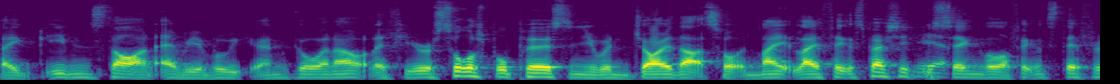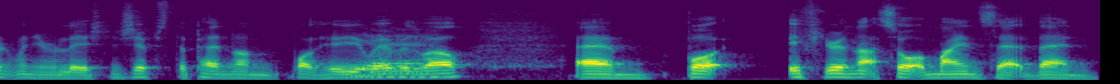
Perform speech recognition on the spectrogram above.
Like even starting every other weekend, going out. If you're a sociable person, you enjoy that sort of nightlife. Like, especially if you're Yeah. single, I think it's different when you're in relationships, depending on what who you're Yeah, with as well. Um, but if you're in that sort of mindset, then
